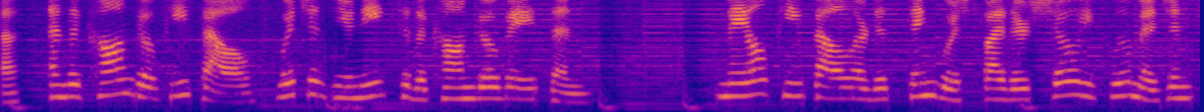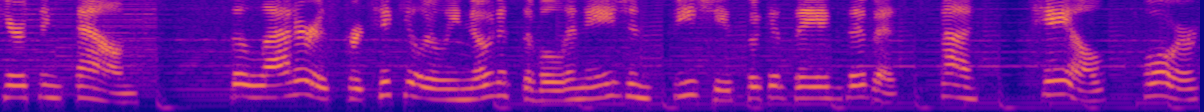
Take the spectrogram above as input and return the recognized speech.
and the Congo peafowl, which is unique to the Congo Basin. Male peafowl are distinguished by their showy plumage and piercing sounds. The latter is particularly noticeable in Asian species because they exhibit a tail, or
